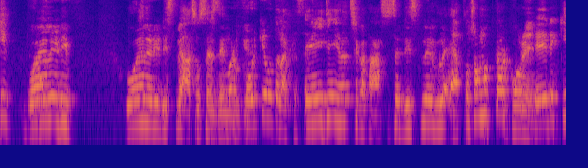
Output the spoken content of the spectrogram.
কি- ওএলইডি ওএলইডি ডিসপ্লে আসুসের জেন 4K মতো লাগতেছে। এইটাই হচ্ছে কথা আসুসের ডিসপ্লে গুলো এত চমৎকার করে। এটা কি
